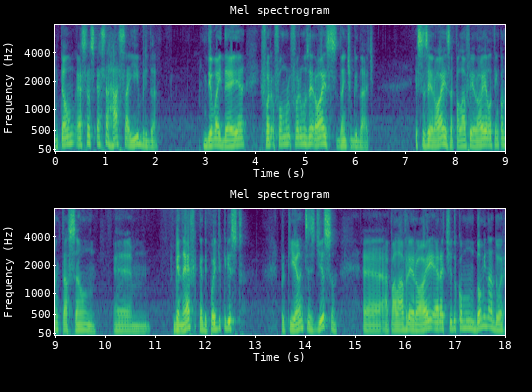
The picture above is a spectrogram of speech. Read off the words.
Então, essas, essa raça híbrida deu a ideia, foram, foram, foram os heróis da antiguidade. Esses heróis, a palavra herói, ela tem conotação é, benéfica depois de Cristo. Porque antes disso, é, a palavra herói era tido como um dominador.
